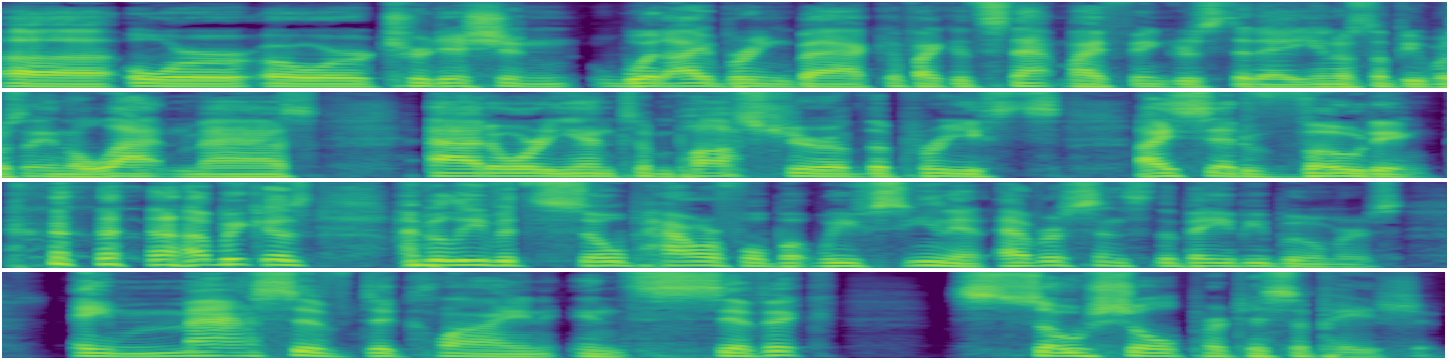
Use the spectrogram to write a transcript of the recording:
uh, or or tradition would I bring back if I could snap my fingers today? You know, some people are saying the Latin Mass, ad orientem posture of the priests. I said voting because I believe it's so powerful. But we've seen it ever since the baby boomers, a massive decline in civic social participation.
